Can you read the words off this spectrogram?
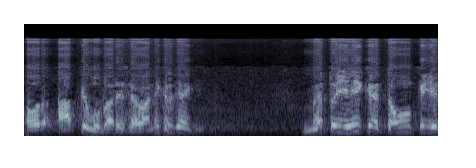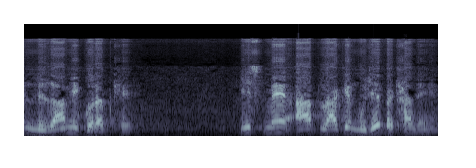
और आपके गुब्बारे से हवा निकल जाएगी। मैं तो यही कहता हूँ कि ये निज़ाम ही है। इसमें आप लाके मुझे बैठा लें।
